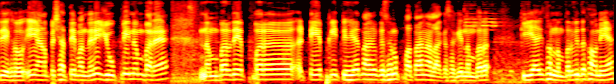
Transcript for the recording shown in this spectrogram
ਦੇਖ ਲਓ ਇਹ ਅਣਪਛਾਤੇ ਬੰਦੇ ਨੇ ਯੂਪੀ ਨੰਬਰ ਹੈ। ਨੰਬਰ ਦੇ ਉੱਪਰ ਟੇਪ ਕੀਤੀ ਹੋਈ ਹੈ ਤਾਂ ਜੋ ਕਿਸੇ ਨੂੰ ਪਤਾ ਨਾ ਲੱਗ ਸਕੇ ਨੰਬਰ। ਕੀ ਆ ਜੀ ਤੁਹਾਨੂੰ ਨੰਬਰ ਵੀ ਦਿਖਾਉਨੇ ਆ?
